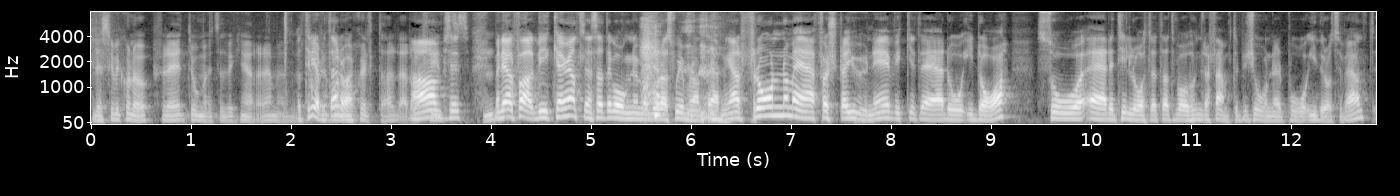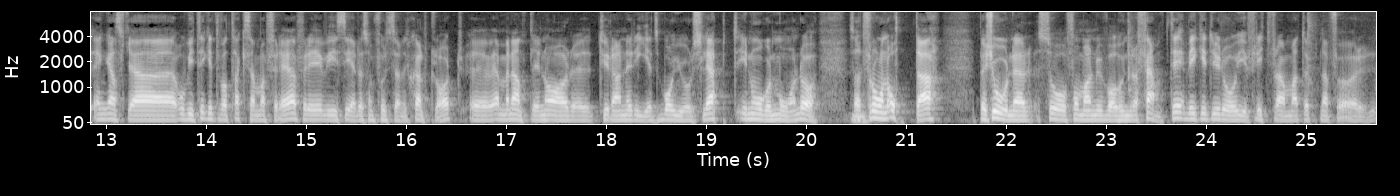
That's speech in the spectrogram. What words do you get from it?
Det ska vi kolla upp för det är inte omöjligt att vi kan göra det. Vad trevligt det var. skyltar där. Ja, fint. precis. Men i alla fall, vi kan ju äntligen sätta igång nu med våra swimrun-tävlingar. Från och med första juni, vilket är då idag, så är det tillåtet att vara 150 personer på idrottsevent. En ganska, och vi tänker inte vara tacksamma för det, för det, vi ser det som fullständigt självklart. Eh, Men äntligen har eh, tyranneriets bojor släppt i någon mån då. Så att från åtta personer så får man nu vara 150, vilket ju då är fritt fram att öppna för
